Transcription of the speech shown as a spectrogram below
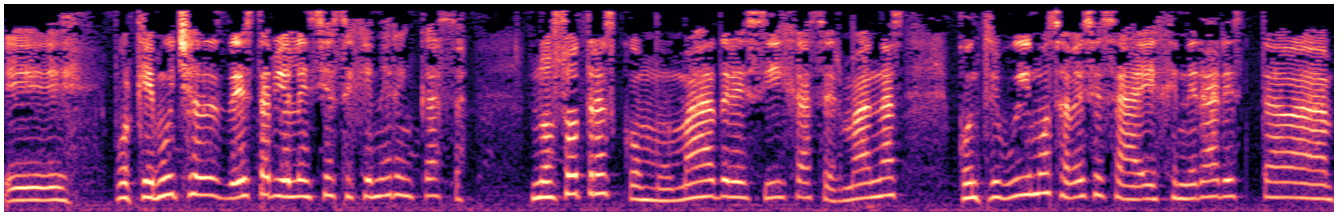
eh, porque mucha de esta violencia se genera en casa. Nosotras como madres, hijas, hermanas, contribuimos a veces a eh, generar esta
